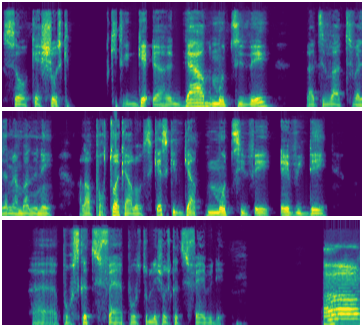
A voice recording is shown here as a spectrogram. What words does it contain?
sur quelque chose qui, te euh, garde motivé, là, tu vas, tu vas jamais abandonner. Alors, pour toi, Carlos, qu'est-ce qui te garde motivé every day pour ce que tu fais, pour toutes les choses que tu fais every day? Euh,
